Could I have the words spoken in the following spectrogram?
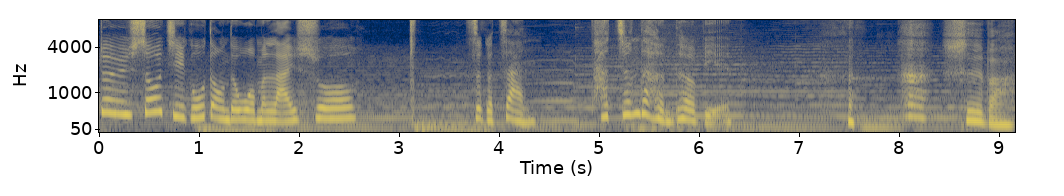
对于收集古董的我们来说，这个赞。它真的很特别，是吧？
